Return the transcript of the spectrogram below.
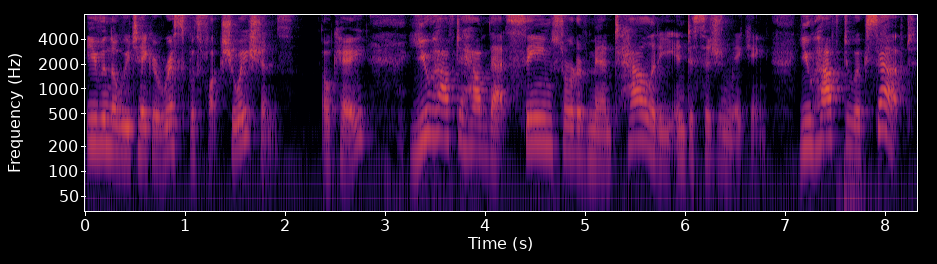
even though we take a risk with fluctuations. Okay? you have to have that same sort of mentality in decision making. You have to accept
